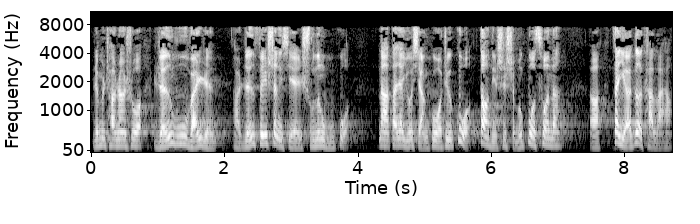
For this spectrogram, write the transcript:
人们常常说人无完人啊，人非圣贤，孰能无过？那大家有想过这个过到底是什么过错呢？啊，在雅各看来啊，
